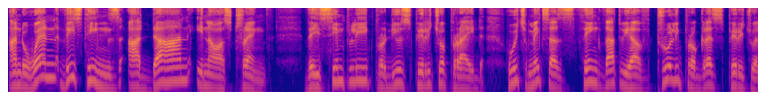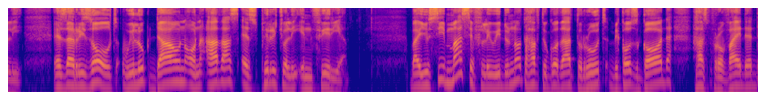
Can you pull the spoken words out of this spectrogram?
And when these things are done in our strength, they simply produce spiritual pride, which makes us think that we have truly progressed spiritually. As a result, we look down on others as spiritually inferior. But you see, mercifully, we do not have to go that route because God has provided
